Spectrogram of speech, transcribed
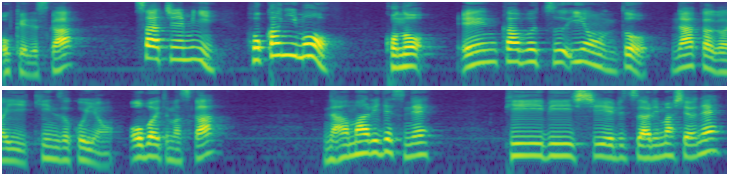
OK ですか？さあちなみに他にもこの塩化物イオンと仲がいい金属イオン覚えてますか？鉛ですね。PbCl2 ありましたよね。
